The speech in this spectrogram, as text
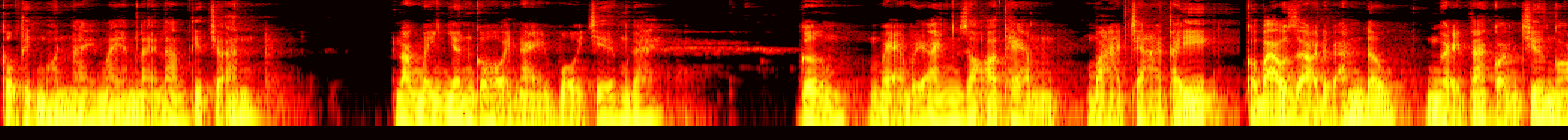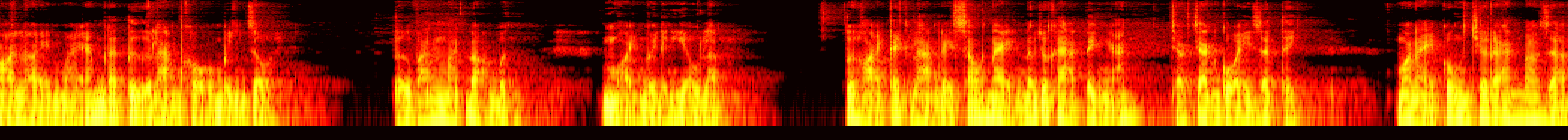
Cậu thích món này mai em lại làm tiếp cho ăn. Làng mình nhân cơ hội này vội chê em gái Cơm mẹ với anh rõ thèm Mà chả thấy có bao giờ được ăn đâu. Người ta còn chưa ngỏ lời Mà em đã tự làm khổ mình rồi. Tử văn mặt đỏ bừng. Mọi người đừng hiểu lầm. Tôi hỏi cách làm để sau này nấu cho khả tình ăn. Chắc chắn cô ấy rất thích. Món này cũng chưa được ăn bao giờ.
